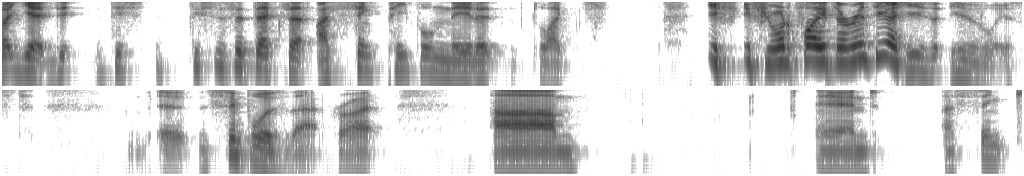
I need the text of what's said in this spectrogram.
but yeah, th- this this is the deck that I think people need it. Like, if if you want to play Dorinthia, here's his list. It's simple as that, right? Um, and I think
